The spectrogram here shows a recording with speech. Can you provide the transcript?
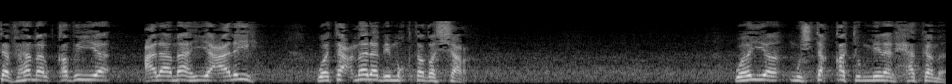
تفهم القضية على ما هي عليه وتعمل بمقتضى الشرع. وهي مشتقة من الحكمة.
